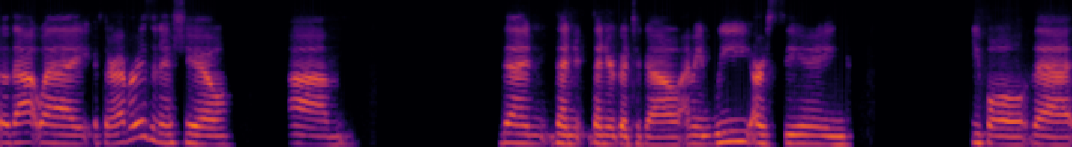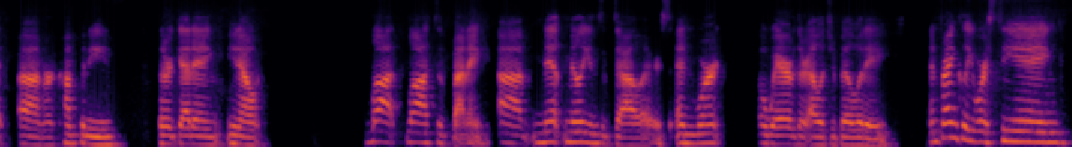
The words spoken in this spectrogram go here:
So that way, if there ever is an issue, um, then then then you're good to go. I mean, we are seeing people that um, or companies that are getting, you know, lot lots of money, um, mi- millions of dollars, and weren't aware of their eligibility. And frankly, we're seeing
